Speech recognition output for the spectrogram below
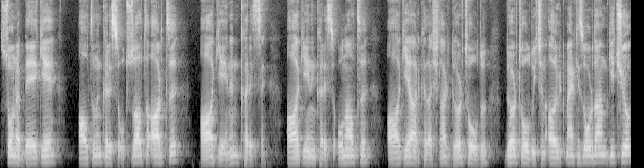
Sonra BG 6'nın karesi 36 artı AG'nin karesi. AG'nin karesi 16. AG arkadaşlar 4 oldu. 4 olduğu için ağırlık merkezi oradan geçiyor.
